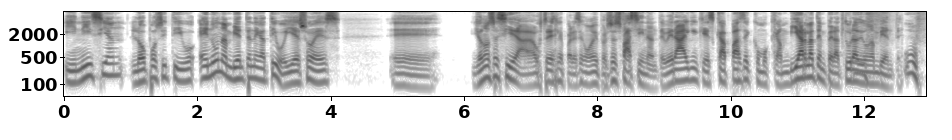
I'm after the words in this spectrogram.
inician lo positivo en un ambiente negativo. Y eso es, eh, yo no sé si a ustedes les parece como a mí, pero eso es fascinante, ver a alguien que es capaz de como cambiar la temperatura de un ambiente. Uf.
